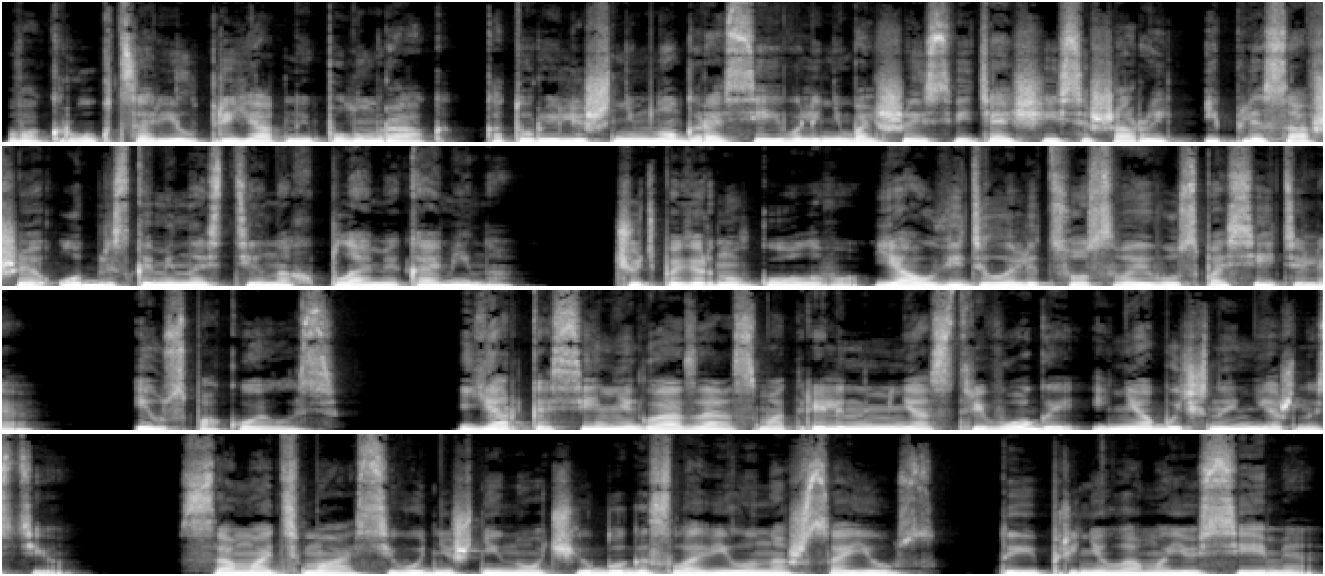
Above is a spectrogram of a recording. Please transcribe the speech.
Вокруг царил приятный полумрак, который лишь немного рассеивали небольшие светящиеся шары и плясавшие отблесками на стенах пламя камина. Чуть повернув голову, я увидела лицо своего спасителя и успокоилась. Ярко-синие глаза смотрели на меня с тревогой и необычной нежностью. «Сама тьма сегодняшней ночью благословила наш союз. Ты приняла мое семя,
